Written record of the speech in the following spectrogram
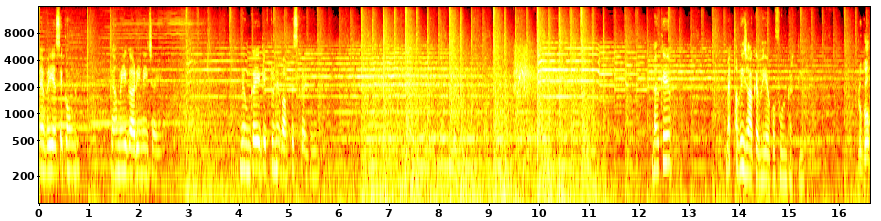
मैं भैया से कहूँगी कि हमें ये गाड़ी नहीं चाहिए। मैं उनका ये गिफ्ट उन्हें वापस कर दूँगी। बल्कि मैं अभी जाकर भैया को फ़ोन करती हूँ। रुको।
